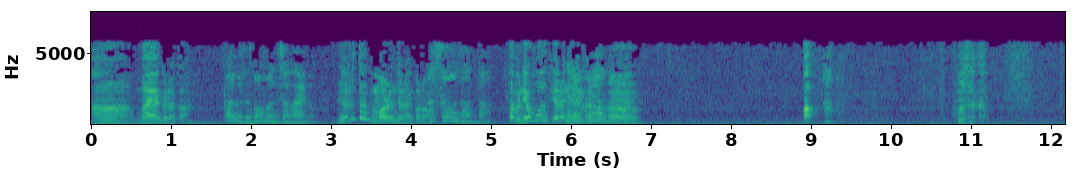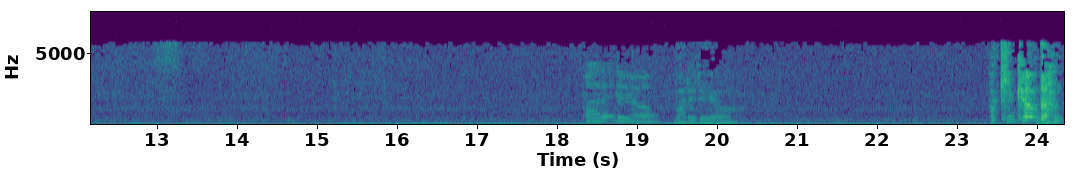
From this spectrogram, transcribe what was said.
あ。あバイアグラか。バイブって飲むんじゃないの？塗るタイプもあるんじゃないかな。あそうなんだ。多分両方やるんじゃないかな。うん。あ。あ。まさかレるよ。バレるよ。あキンカウダン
